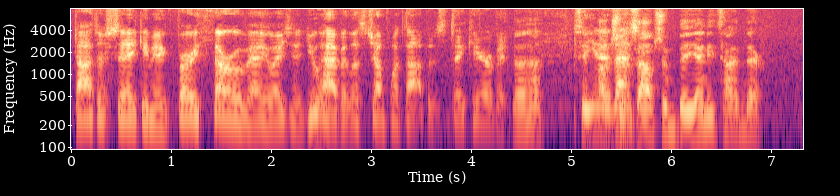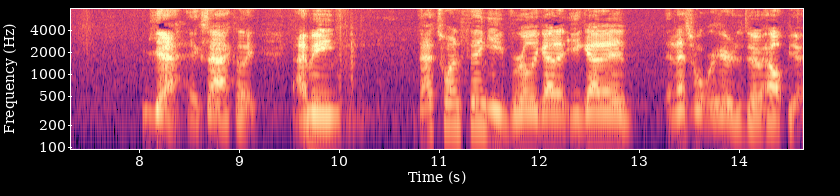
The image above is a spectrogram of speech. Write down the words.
Doctor said, gave me a very thorough evaluation. Said, "You have it. Let's jump on top of this and take care of it." Uh-huh. So you know that's option B anytime there. yeah, exactly. I mean, that's one thing you've really got to, you got to, and that's what we're here to do, help you.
